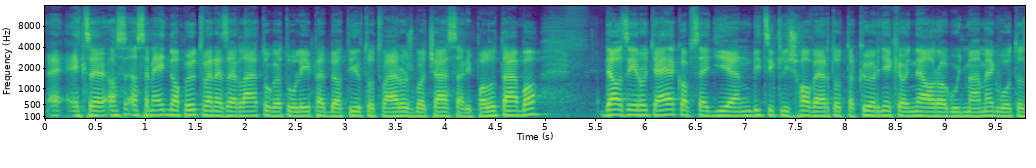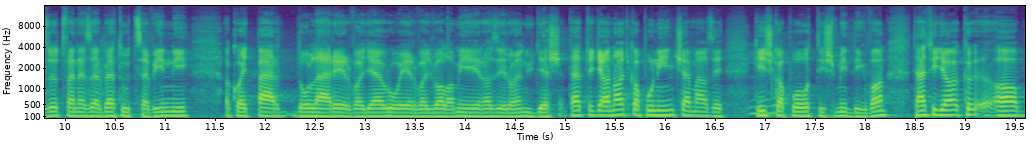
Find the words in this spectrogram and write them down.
e, egyszer, azt, azt hiszem egy nap 50 ezer látogató léphet be a tiltott városba, a császári palotába, de azért, hogyha elkapsz egy ilyen biciklis havert ott a környéke, hogy ne haragudj, már meg volt az 50 ezer, be tudsz-e vinni, akkor egy pár dollárért, vagy euróért, vagy valamiért azért olyan ügyes. Tehát ugye a nagykapu nincsen, már azért kiskapu ott is mindig van. Tehát ugye a, a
